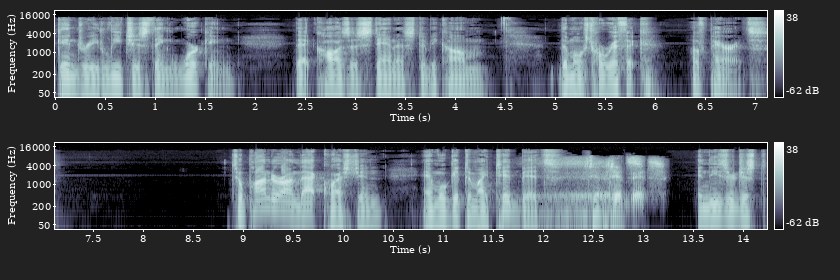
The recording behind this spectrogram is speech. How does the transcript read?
Gendry leeches thing working that causes Stannis to become the most horrific of parents? So ponder on that question, and we'll get to my tidbits. Tidbits. And these are just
